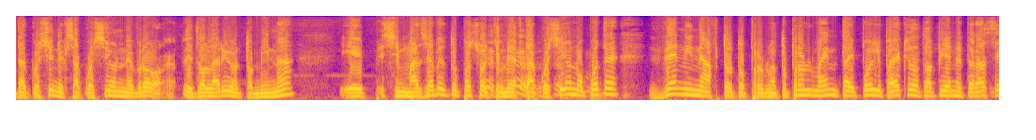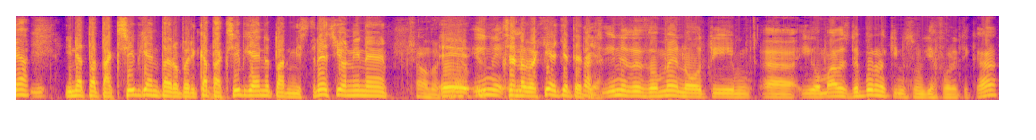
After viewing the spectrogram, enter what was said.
500-600 ευρώ ε, δολαρίων το μήνα ε, συμμαζεύεται το ποσό Ναι, και με βεβαίως, 700 βεβαίως. οπότε δεν είναι αυτό το πρόβλημα το πρόβλημα είναι τα υπόλοιπα έξοδα τα οποία είναι τεράστια είναι τα ταξίδια, είναι τα αεροπερικά ταξίδια είναι το administration, είναι Ξενοδοχεία. ε, Είναι- ξενοδοχεία και τέτοια Εντάξει, είναι δεδομένο ότι α, οι ομάδες δεν μπορούν να κινηθούν διαφορετικά.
